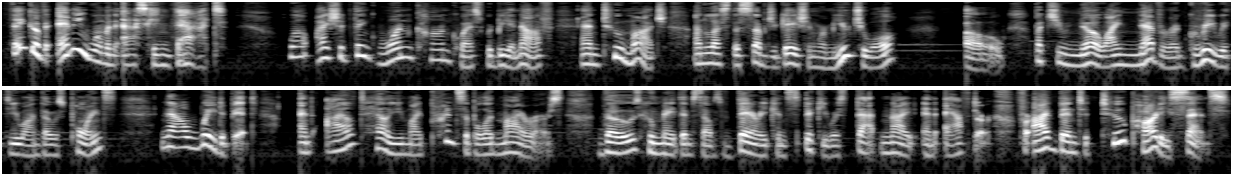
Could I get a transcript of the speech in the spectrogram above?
Think of any woman asking that! Well, I should think one conquest would be enough, and too much, unless the subjugation were mutual. Oh, but you know I never agree with you on those points. Now, wait a bit, and I'll tell you my principal admirers, those who made themselves very conspicuous that night and after, for I've been to two parties since.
